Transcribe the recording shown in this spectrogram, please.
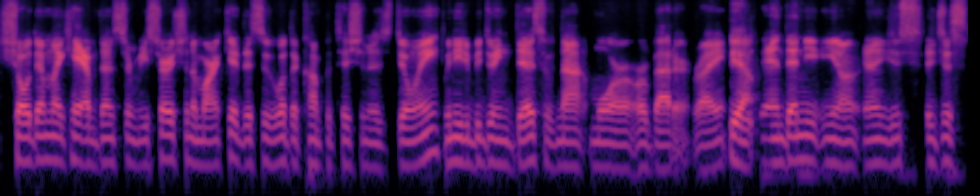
show them, like, hey, I've done some research in the market. This is what the competition is doing. We need to be doing this, if not more or better, right? Yeah. and then you you know and you just it just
